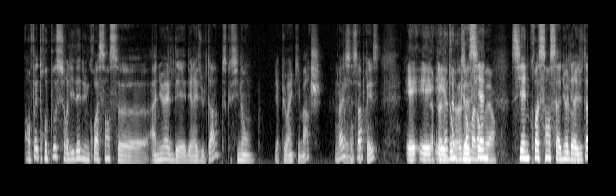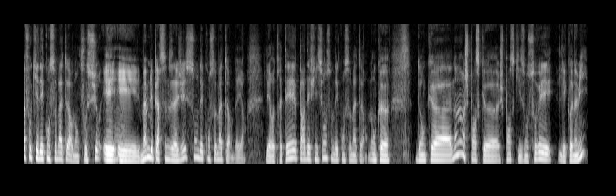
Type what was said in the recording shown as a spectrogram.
en fait, repose sur l'idée d'une croissance euh, annuelle des, des résultats, parce que sinon, il n'y a plus rien qui marche dans Ouais, les c'est ça. entreprises. Et, et- La planète, donc, euh, à s'il y a une- croissance annuelle des résultats, il faut qu'il y ait des consommateurs. Donc, faut sur... et, et même les personnes âgées sont des consommateurs d'ailleurs. Les retraités, par définition, sont des consommateurs. Donc, euh, donc euh, non, non, je pense qu'ils ont sauvé l'économie.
